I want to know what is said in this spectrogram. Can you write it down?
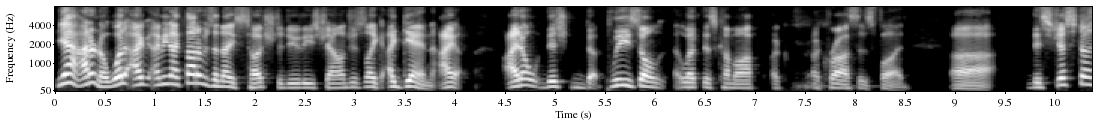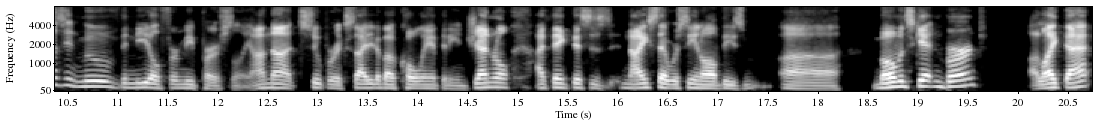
yeah, I don't know what I. I mean, I thought it was a nice touch to do these challenges. Like again, I, I don't. This, please don't let this come off ac- across as fud. Uh, this just doesn't move the needle for me personally. I'm not super excited about Cole Anthony in general. I think this is nice that we're seeing all of these uh moments getting burned. I like that.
